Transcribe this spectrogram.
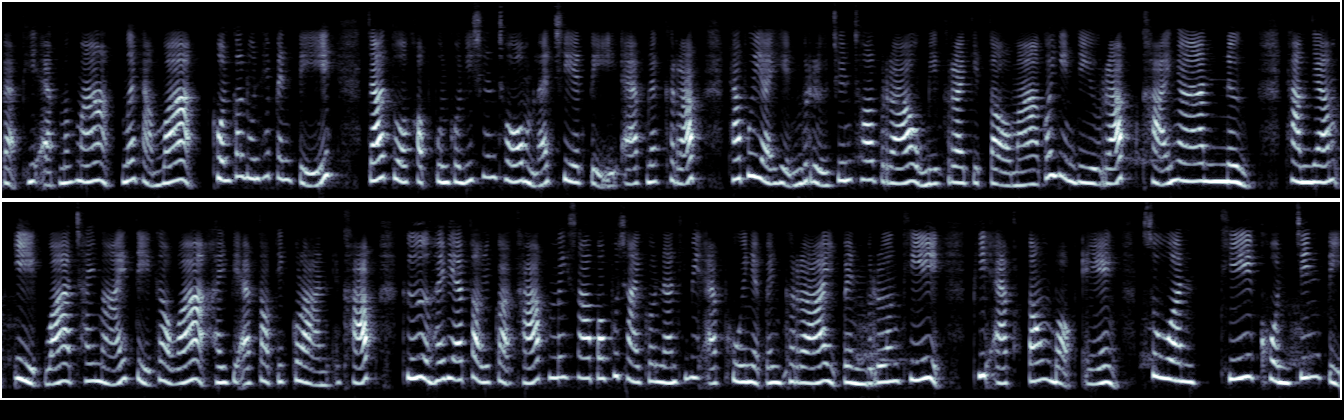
แบบพี่แอปมากๆ เมื่อถามว่าคนก็ลุ้นให้เป็นตีเจ้าตัวขอบคุณคนที่ชื่นชม และเชียร์ตีแอปนะครับ ถ้าผู้ใหญ่เห็นหรือชื่นชอบเรา มีใครติดต่อมาก็ยินดีรับขายงานหนึ่งถามย้ำอีกว่าใช่ไหมตีกล่าวว่าให้พี่แอปตอบดีก่าครับ คือให้พี่แอปตอบดีกว่าครับ ไม่ทราบว่าผู้ชายคนนั้นที่พี่แอปคุยเนี่ยเป็นใคร เป็นเรื่องที่พี่แอปต้องบอกเอง ส่วนที่คนจิ้นตี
